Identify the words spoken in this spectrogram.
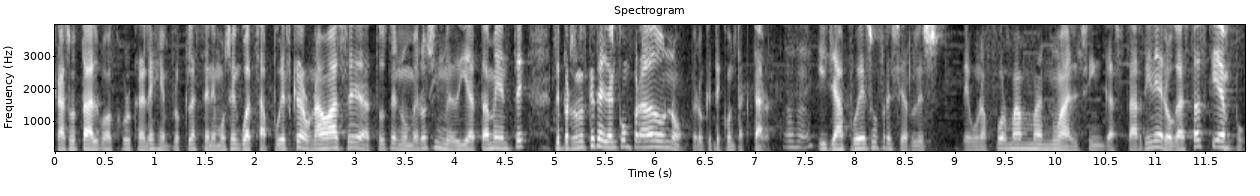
caso tal, voy a colocar el ejemplo que las tenemos en WhatsApp, puedes crear una base de datos de números inmediatamente de personas que te hayan comprado o no, pero que te contactaron. Y ya puedes ofrecerles de una forma manual, sin gastar dinero. Gastas tiempo,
